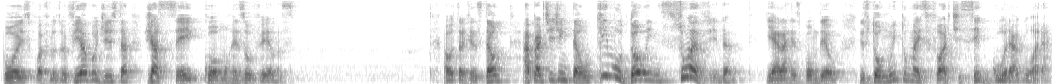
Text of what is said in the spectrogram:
pois com a filosofia budista já sei como resolvê-las. A outra questão, a partir de então, o que mudou em sua vida? E ela respondeu: Estou muito mais forte e segura agora.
